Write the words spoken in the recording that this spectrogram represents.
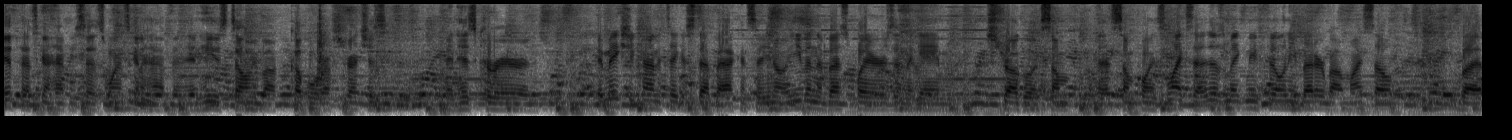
if that's going to happen. He says when it's going to happen, and he was telling me about a couple rough stretches in his career, and it makes you kind of take a step back and say, you know, even the best players in the game struggle at some at some points. And like I said, it doesn't make me feel any better about myself, but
